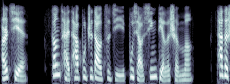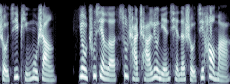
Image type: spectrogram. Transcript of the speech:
而且刚才他不知道自己不小心点了什么，他的手机屏幕上。又出现了苏茶茶六年前的手机号码，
